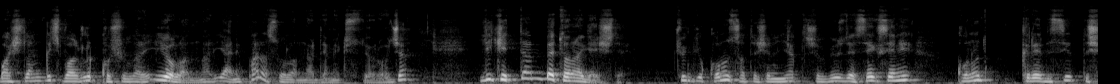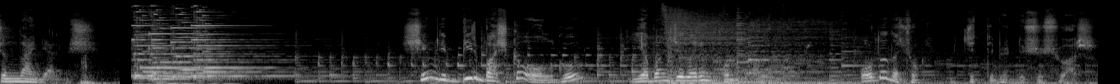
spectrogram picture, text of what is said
Başlangıç varlık koşulları iyi olanlar yani parası olanlar demek istiyor hoca. Likitten betona geçti. Çünkü konut satışının yaklaşık %80'i konut kredisi dışından gelmiş. Şimdi bir başka olgu yabancıların konut alımı. Orada da çok ciddi bir düşüş var.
